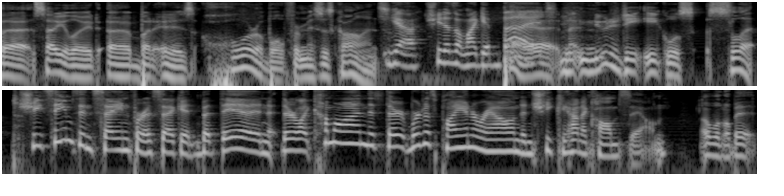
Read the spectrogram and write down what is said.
uh, celluloid, uh, but it is horrible for Mrs. Collins. "Yeah, she doesn't like it." But Uh, nudity equals slut. She seems insane for a second. But then they're like, "Come on, this, they're, we're just playing around," and she kind of calms down a little bit.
